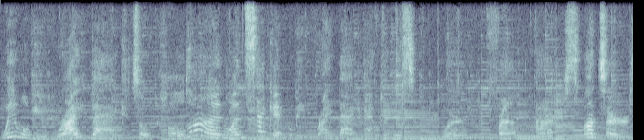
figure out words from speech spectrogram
We will be right back. So hold on one second. We'll be right back after this word from our sponsors.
